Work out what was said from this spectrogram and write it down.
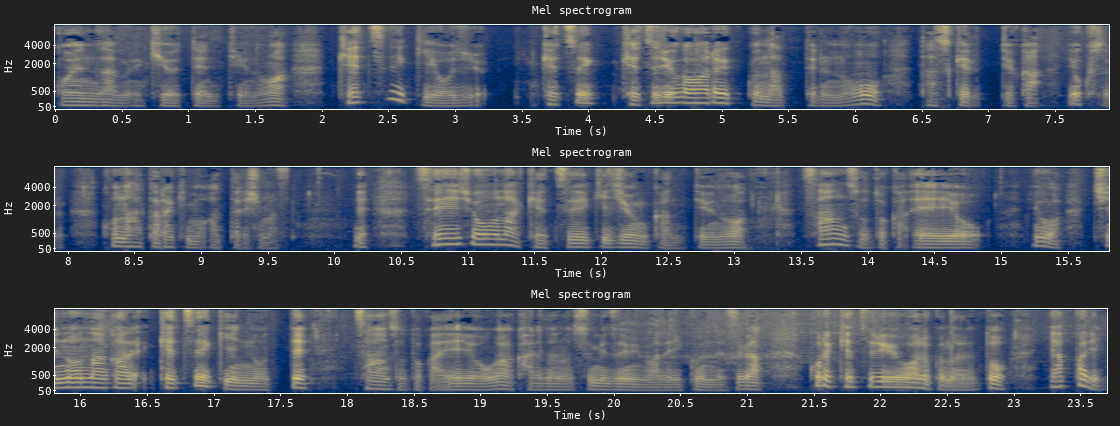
コエンザイム9点っていうのは血液を血液、血流が悪くなってるのを助けるっていうか、良くする。こんな働きもあったりします。で、正常な血液循環っていうのは酸素とか栄養、要は血の流れ、血液に乗って酸素とか栄養が体の隅々まで行くんですが、これ血流が悪くなると、やっぱり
